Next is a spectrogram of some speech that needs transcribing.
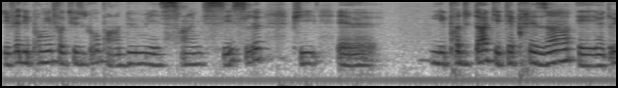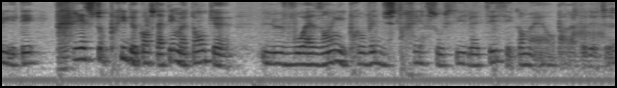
j'ai fait des premiers focus group en 2005-2006, puis les producteurs qui étaient présents et, étaient très surpris de constater, mettons, que le voisin éprouvait du stress aussi. C'est comme, on parlait pas de ça.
